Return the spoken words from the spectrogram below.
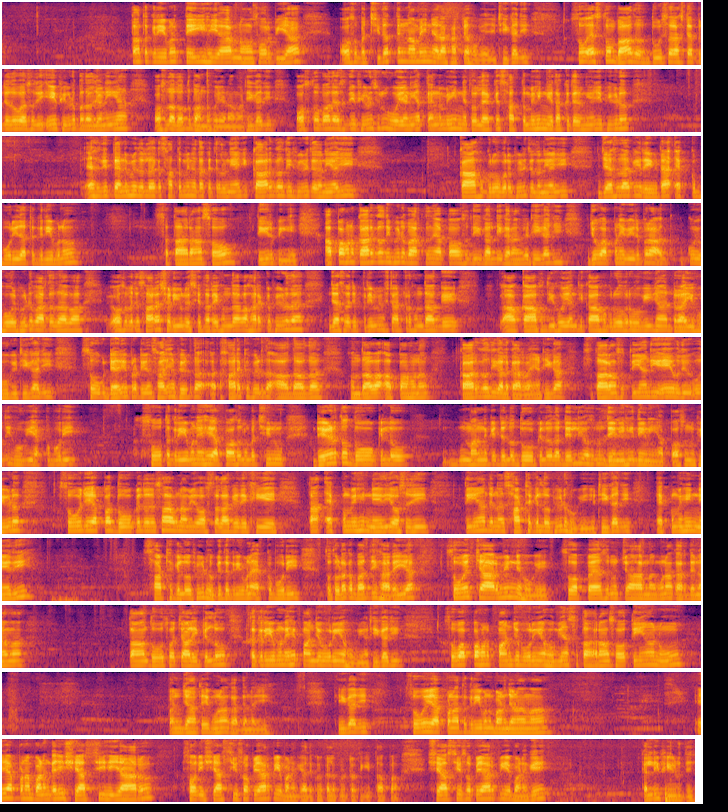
ਤਾਂ ਤਕਰੀਬਨ 23900 ਰੁਪਿਆ ਉਸ ਬੱਚੀ ਦਾ 3 ਮਹੀਨਿਆਂ ਦਾ ਖਰਚਾ ਹੋ ਗਿਆ ਜੀ, ਠੀਕ ਹੈ ਜੀ। ਸੋ ਇਸ ਤੋਂ ਬਾਅਦ ਦੂਸਰਾ ਸਟੈਪ ਜਦੋਂ ਇਸ ਦੀ ਇਹ ਫੀਡ ਬਦਲ ਜਾਣੀ ਆ, ਉਸ ਦਾ ਦੁੱਧ ਬੰਦ ਹੋ ਜਾਣਾ ਵਾ, ਠੀਕ ਹੈ ਜੀ। ਉਸ ਤੋਂ ਬਾਅਦ ਇਸ ਦੀ ਫੀਡ ਸ਼ੁਰੂ ਹੋ ਜਾਣੀ ਆ 3 ਮਹੀਨੇ ਤੋਂ ਲੈ ਕੇ 7 ਮਹੀਨੇ ਤੱਕ ਚੱਲਣੀ ਆ ਜੀ ਫੀਡ। ਇਸ ਦੀ 3 ਮਹੀਨੇ ਤੋਂ ਲੈ ਕੇ 7 ਮਹੀਨੇ ਤੱਕ ਚੱਲਣੀ ਆ ਜੀ, ਕਾਰਗਲ ਦੀ ਫੀਡ ਚੱਲਣੀ ਆ ਜੀ। ਕਾਫ ਗਰੋਵਰ ਫੀਡ ਚੱਲਣੀ ਆ ਜੀ ਜਿਸ ਦਾ ਕਿ ਰੇਟ ਆ ਇੱਕ ਬੋਰੀ ਦਾ ਤਕਰੀਬਨ 1730 ਰੁਪਏ ਆਪਾਂ ਹੁਣ ਕਾਰਗਲ ਦੀ ਫੀਡ ਵਰਤਦੇ ਹਾਂ, ਆਪਾਂ ਉਸ ਦੀ ਗੱਲ ਹੀ ਕਰਾਂਗੇ ਠੀਕ ਆ ਜੀ? ਜੋ ਆਪਣੇ ਵੀਰ ਭਰਾ ਕੋਈ ਹੋਰ ਫੀਡ ਵਰਤਦਾ ਵਾ ਉਸ ਵਿੱਚ ਸਾਰਾ ਸ਼ਡਿਊਲ ਇਸੇ ਤਰ੍ਹਾਂ ਹੀ ਹੁੰਦਾ ਵਾ ਹਰ ਇੱਕ ਫੀਡ ਦਾ ਜਿਸ ਵਿੱਚ ਪ੍ਰੀਮੀਅਮ ਸਟਾਰਟਰ ਹੁੰਦਾ ਅੱਗੇ ਆ ਕਾਫ ਦੀ ਹੋ ਜਾਂਦੀ ਕਾਫ ਗਰੋਵਰ ਹੋ ਗਈ ਜਾਂ ਡਰਾਈ ਹੋ ਗਈ ਠੀਕ ਆ ਜੀ? ਸੋ ਡੈਰੀ ਪ੍ਰੋਟੀਨ ਸਾਰੀਆਂ ਫੀਡ ਦਾ ਹਰ ਇੱਕ ਫੀਡ ਦਾ ਆਪਦਾ ਆਪਦਾ ਹੁੰਦਾ ਵਾ ਆਪਾਂ ਹੁਣ ਕਾਰਗੋ ਦੀ ਗੱਲ ਕਰ ਰਹੇ ਹਾਂ, ਠੀਕ ਆ? 1730 ਦੀ ਇਹ ਉਹਦੀ ਉਹਦੀ ਹੋ ਗਈ ਇੱਕ ਬੋਰੀ। ਸੋ ਤਕਰੀਬਨ ਇਹ ਆਪਾਂ ਤੁਹਾਨੂੰ ਬੱਚੀ ਨੂੰ 1.5 ਤੋਂ 2 ਕਿਲੋ, ਮੰਨ ਕੇ ਚੱਲੋ 2 ਕਿਲੋ ਦਾ ਡੇਲੀ ਉਸ ਨੂੰ ਦੇਣੀ ਹੀ ਦੇਣੀ ਆਪਾਂ, ਉਸ ਨੂੰ ਫੀਡ ਸੋ ਜੇ ਆਪਾਂ 2 ਕਿਲੋ ਦੇ ਹਿਸਾਬ ਨਾਲ ਵੀ ਔਸਤ ਲਾ ਕੇ ਦੇਖੀਏ, ਤਾਂ ਇੱਕ ਮਹੀਨੇ ਦੀ ਉਸ ਦੀ 30 ਦਿਨ 60 ਕਿਲੋ ਫੀਡ ਹੋ ਗਈ ਜੀ, ਠੀਕ ਆ ਜੀ? ਇੱਕ ਮਹੀਨੇ ਦੀ 60 ਕਿਲੋ ਫੀਡ ਹੋ ਗਈ, ਤਕਰੀਬਨ ਇੱਕ ਬੋਰੀ ਤੋਂ ਥੋੜਾ ਕੁ ਵੱਧ ਹੀ ਖਾ ਰਹੀ ਆ। ਸੋ ਇਹ 4 ਮਹੀਨੇ ਹੋ ਗਏ। ਸੋ ਆਪਾਂ ਇਸ ਨੂੰ 4 ਨਾਲ ਗੁਣਾ ਕਰ ਦੇਣਾ ਵਾ। ਤਾਂ 240 ਕਿਲੋ, ਤਕਰੀਬਨ ਇਹ 5 ਬੋਰੀਆਂ ਹੋ ਗਈਆਂ, ਠੀਕ ਆ ਜੀ। ਸੋ ਆਪਾਂ ਹੁਣ 5 ਬੋਰੀਆਂ ਹੋ ਗਈਆਂ 1730 ਨੂੰ ਪੰਜਾਂ ਤੇ ਗੁਣਾ ਕਰ ਦੇਣਾ ਜੀ। ਠੀਕ ਆ ਜੀ। ਸੋ ਇਹ ਆਪਣਾ ਤਕਰੀਬਨ ਬਣ ਜਾਣਾ ਵਾ। ਇਹ ਆਪਣਾ ਬਣ ਗਿਆ ਜੀ 86000 ਸੌਰੀ 8650 ਰੁਪਏ ਬਣ ਗਿਆ। ਦੇਖੋ ਕੈਲਕੂਲੇਟਰ ਤੇ ਕੀਤਾ ਆਪਾਂ। 8650 ਰੁਪਏ ਬਣ ਗਏ। ਕੱਲੀ ਫੀਡ ਦੇ।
